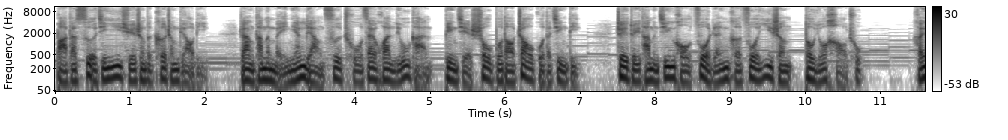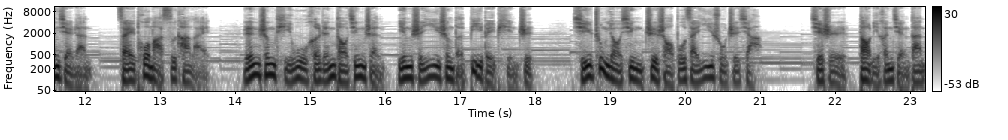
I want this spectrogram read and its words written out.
把它塞进医学生的课程表里，让他们每年两次处在患流感并且受不到照顾的境地。这对他们今后做人和做医生都有好处。很显然，在托马斯看来，人生体悟和人道精神应是医生的必备品质，其重要性至少不在医术之下。其实道理很简单，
